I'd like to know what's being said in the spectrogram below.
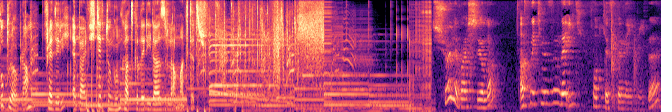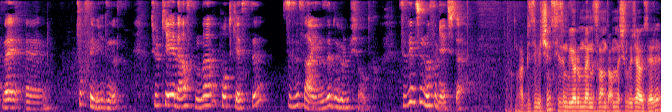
Bu program Friedrich Ebert Stiftung'un katkılarıyla hazırlanmaktadır. Şöyle başlayalım. Aslında ikinizin de ilk podcast deneyimiydi ve e, çok sevildiniz. Türkiye'ye de aslında podcast'i sizin sayenizde duyurmuş olduk. Sizin için nasıl geçti? Bizim için sizin bu yorumlarınızdan da anlaşılacağı üzere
